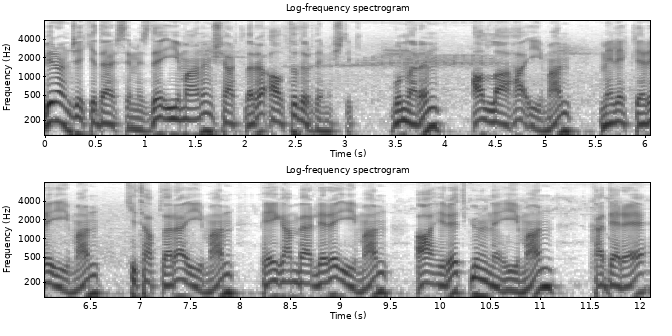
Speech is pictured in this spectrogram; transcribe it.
Bir önceki dersimizde imanın şartları altıdır demiştik. Bunların Allah'a iman, meleklere iman, kitaplara iman, peygamberlere iman, ahiret gününe iman, kadere,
